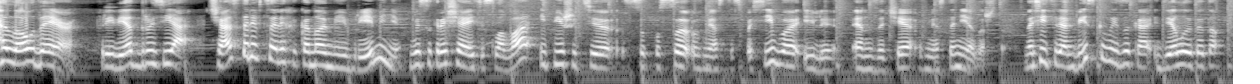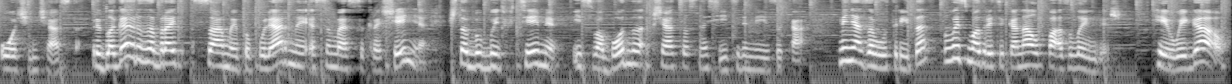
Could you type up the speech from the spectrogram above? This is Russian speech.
Hello there! Привет, друзья! Часто ли в целях экономии времени вы сокращаете слова и пишете «спс» вместо «спасибо» или «нзч» вместо «не за что»? Носители английского языка делают это очень часто. Предлагаю разобрать самые популярные SMS-сокращения, чтобы быть в теме и свободно общаться с носителями языка. Меня зовут Рита, вы смотрите канал Puzzle English. Here we go!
